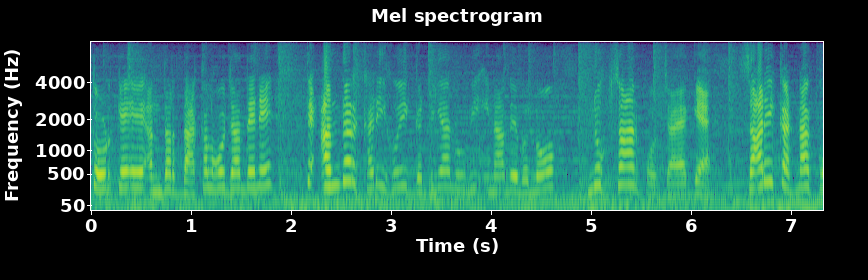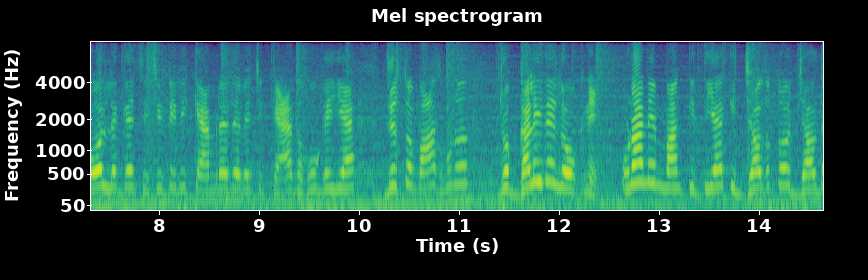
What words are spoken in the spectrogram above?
ਤੋੜ ਕੇ ਇਹ ਅੰਦਰ ਦਾਖਲ ਹੋ ਜਾਂਦੇ ਨੇ ਤੇ ਅੰਦਰ ਖੜੀ ਹੋਈ ਗੱਡੀਆਂ ਨੂੰ ਵੀ ਇਹਨਾਂ ਦੇ ਵੱਲੋਂ ਨੁਕਸਾਨ ਪਹੁੰਚਾਇਆ ਗਿਆ ਸਾਰੀ ਘਟਨਾ ਕੋਲ ਲੱਗੇ ਸੀਸੀਟੀਵੀ ਕੈਮਰੇ ਦੇ ਵਿੱਚ ਕੈਦ ਹੋ ਗਈ ਹੈ। ਜਿਸ ਤੋਂ ਬਾਅਦ ਹੁਣ ਜੋ ਗਲੀ ਦੇ ਲੋਕ ਨੇ, ਉਹਨਾਂ ਨੇ ਮੰਗ ਕੀਤੀ ਹੈ ਕਿ ਜਲਦ ਤੋਂ ਜਲਦ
